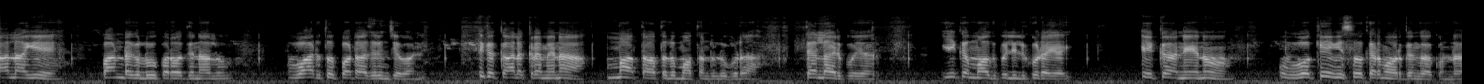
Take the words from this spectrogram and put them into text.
అలాగే పండగలు పర్వదినాలు వారితో పాటు ఆచరించేవాడిని. ఇక కాలక్రమేణా మా తాతలు మా తండ్రులు కూడా తెల్లారిపోయారు. ఇక మాకు పెళ్ళిళ్ళు కూడా అయ్యాయి. ఇక నేను ఒకే విశ్వకర్మ వర్గం కాకుండా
